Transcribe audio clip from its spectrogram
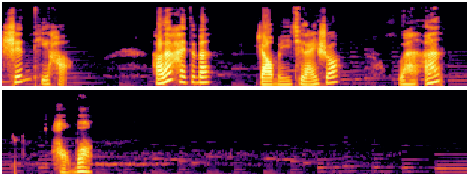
身体好。好了，孩子们，让我们一起来说晚安，好梦。Thank you.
